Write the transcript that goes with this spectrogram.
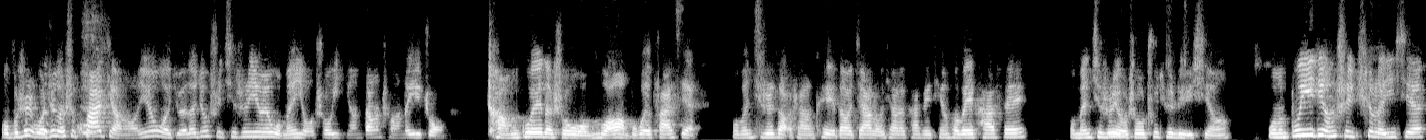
我不是我这个是夸奖哦，因为我觉得就是其实因为我们有时候已经当成了一种常规的时候，我们往往不会发现，我们其实早上可以到家楼下的咖啡厅喝杯咖啡。我们其实有时候出去旅行，我们不一定是去了一些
